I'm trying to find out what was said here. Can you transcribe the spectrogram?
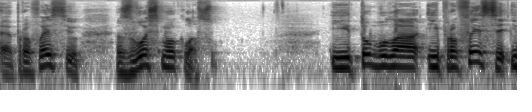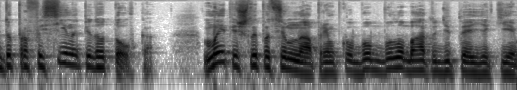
е, професію з 8 класу. І то була і професія, і допрофесійна підготовка. Ми пішли по цьому напрямку, бо було багато дітей, які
